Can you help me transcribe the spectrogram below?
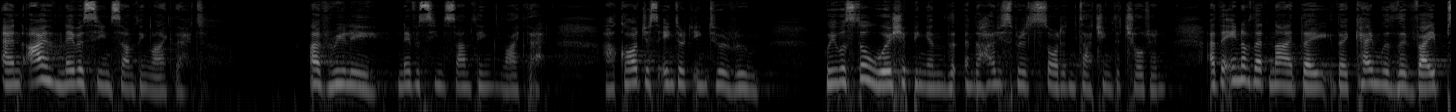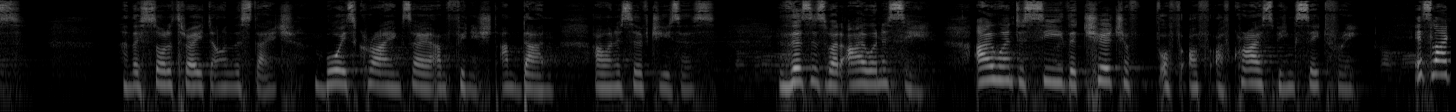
And I've never seen something like that. I've really never seen something like that. Our God just entered into a room. We were still worshiping, and the, and the Holy Spirit started touching the children. At the end of that night, they, they came with the vapes and they started throwing it on the stage. Boys crying, say, I'm finished. I'm done. I want to serve Jesus. This is what I want to see. I want to see the church of, of, of, of Christ being set free. It's like,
